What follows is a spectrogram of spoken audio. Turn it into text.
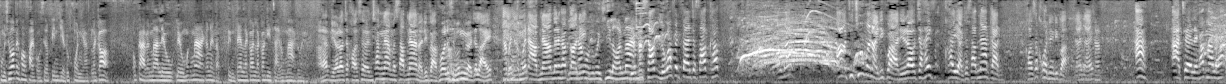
ผมเชื่อว่าเป็นความฝันของศิลปินเดี่ยวทุกคนครับ แล้วก็โอกาสมันมาเร็วเร็วมากๆ ก็เลยแบบตื่นเต้นแล้วก็แล้วก็ดีใจมากๆด้วยครับ เอาละเดี๋ยวเราจะขอเชิญช่างหน้ามาซับหน้าหน่อยดีกว่าเพราะว่ารู้สึกว่าเหงื่อจะไหลเหมือนเหมือนอาบน้ำแล้วนะครับตอนนี้ ผมเป็นคนขี้ร้อนมากเดี๋ยวคมารับซับหรือว่าแฟนๆจะซับครับ เอาไหมอ่าทิชชู่มาหน่อยดีกว่าเดี๋ยวเราจะให้ใครอยากจะซับหน้ากัน ขอสักคนหนึ่งดีกว่า ไหนไหนๆครับ อะอะเชิญเลยครับมาเลยฮะ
